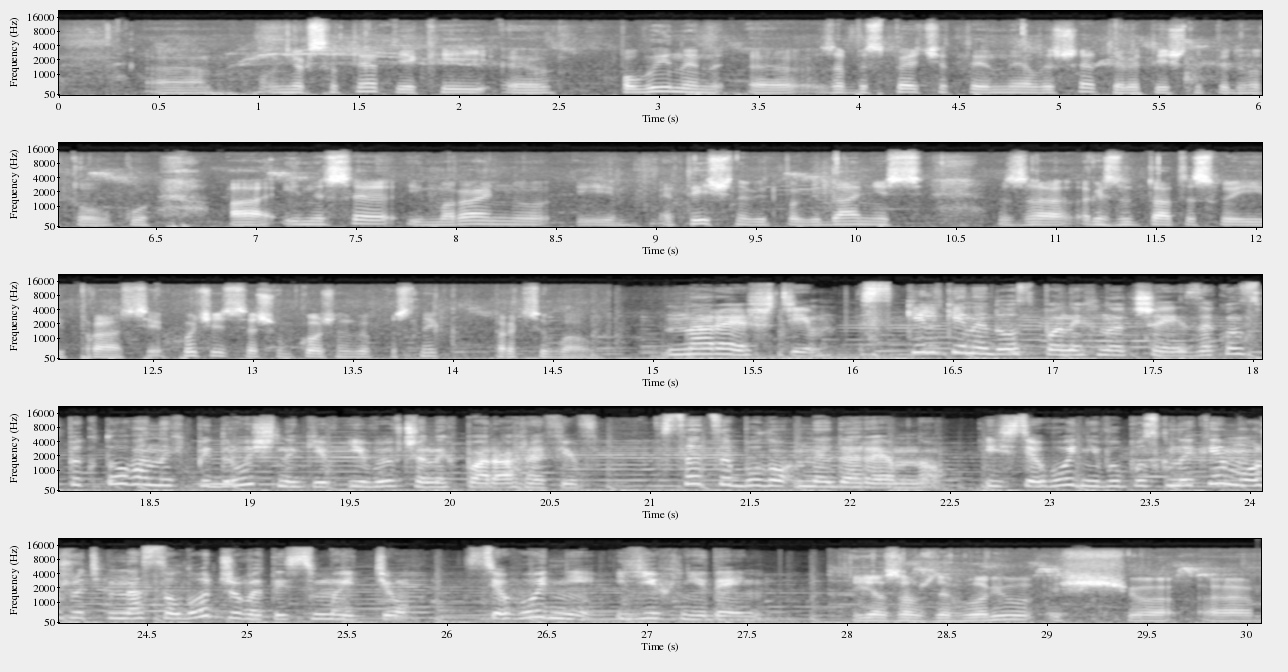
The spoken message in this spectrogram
е, університет, який е, повинен е, забезпечити не лише теоретичну підготовку, а і несе і моральну, і етичну відповідальність за результати своєї праці. Хочеться, щоб кожен випускник працював. Нарешті, скільки недоспаних ночей, законспектованих підручників і вивчених параграфів. Все це було недаремно. І сьогодні випускники можуть насолоджуватись миттю. Сьогодні їхній день. Я завжди говорю, що е,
